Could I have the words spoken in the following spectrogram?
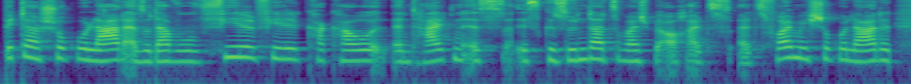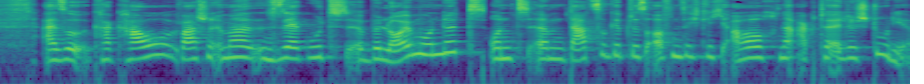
Bitterschokolade, also da, wo viel, viel Kakao enthalten ist, ist gesünder zum Beispiel auch als, als Vollmilchschokolade. Also Kakao war schon immer sehr gut beleumundet und ähm, dazu gibt es offensichtlich auch eine aktuelle Studie.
